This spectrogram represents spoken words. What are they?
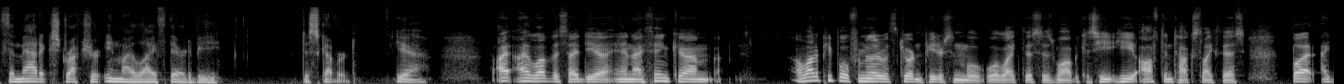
thematic structure in my life there to be discovered. Yeah, I, I love this idea, and I think um, a lot of people familiar with Jordan Peterson will, will like this as well because he he often talks like this. But I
